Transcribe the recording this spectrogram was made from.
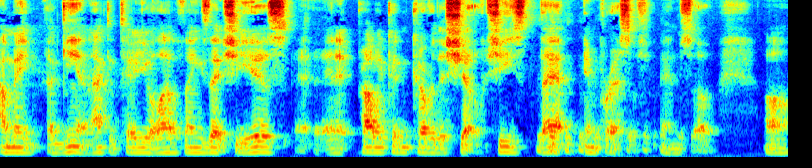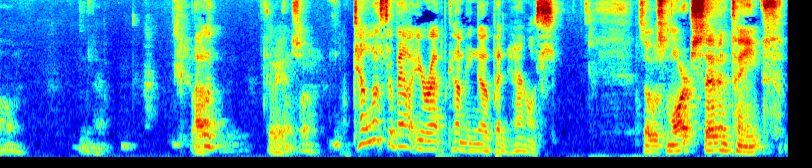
I mean, again, I can tell you a lot of things that she is, and it probably couldn't cover this show. She's that impressive, and so, um, yeah. uh, well, go ahead. I'm sorry. Tell us about your upcoming open house. So it's March seventeenth.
